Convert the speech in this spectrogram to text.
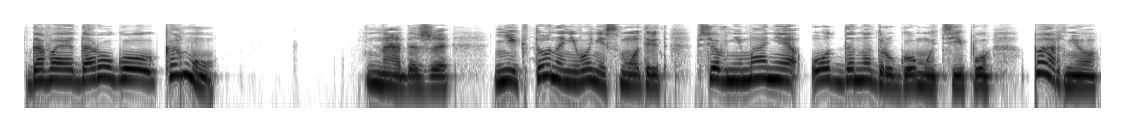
давая дорогу кому? Надо же, никто на него не смотрит, все внимание отдано другому типу, парню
